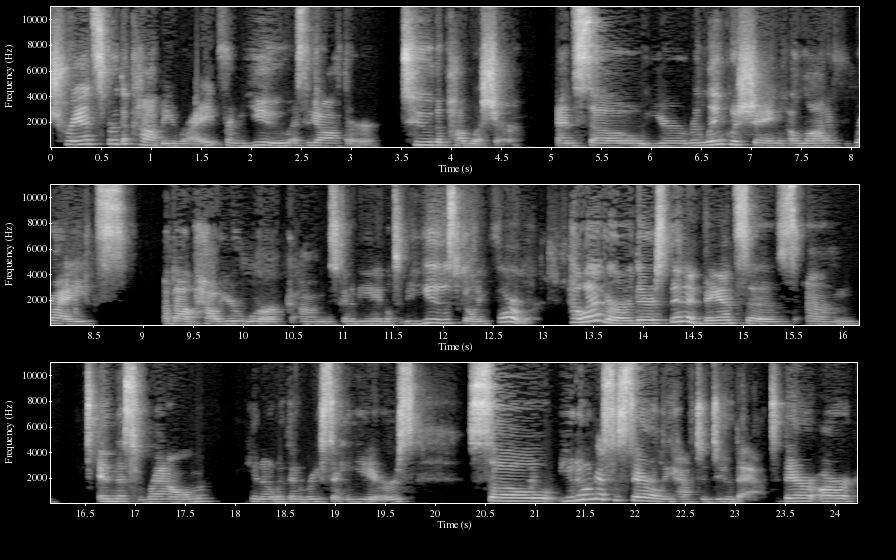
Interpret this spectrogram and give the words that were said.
transfer the copyright from you as the author to the publisher. And so you're relinquishing a lot of rights about how your work um, is going to be able to be used going forward. However, there's been advances um, in this realm, you know, within recent years. So you don't necessarily have to do that. There are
